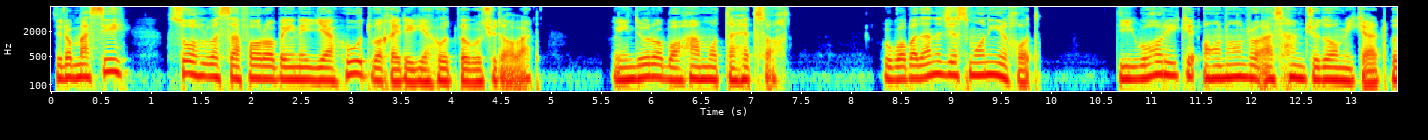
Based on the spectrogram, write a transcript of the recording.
زیرا مسیح صلح و صفا را بین یهود و غیر یهود به وجود آورد و این دو را با هم متحد ساخت. او با بدن جسمانی خود دیواری که آنان را از هم جدا می کرد و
